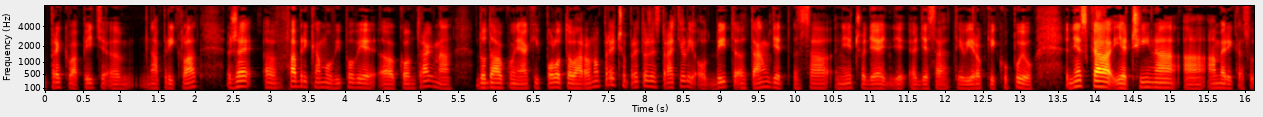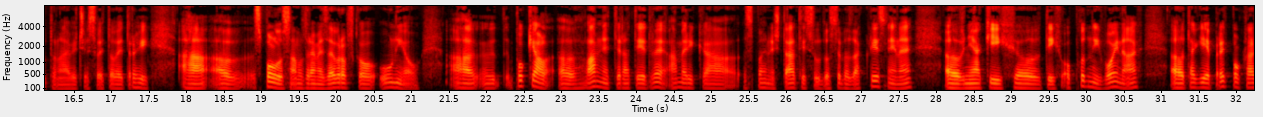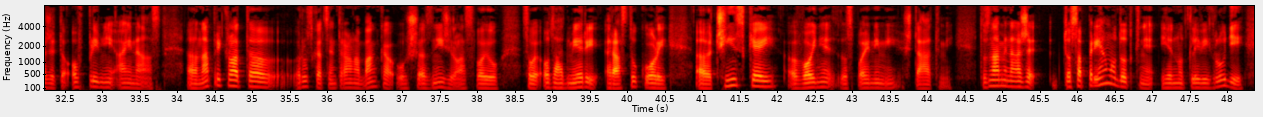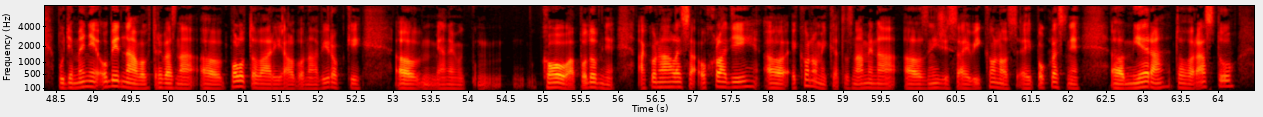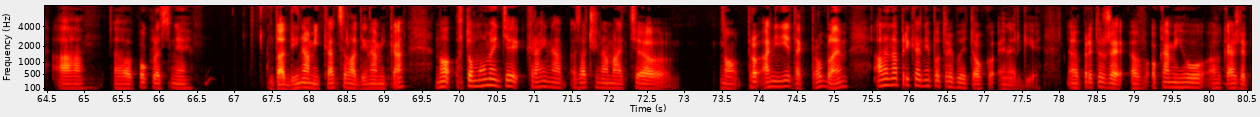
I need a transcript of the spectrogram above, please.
prekvapiť napríklad, že fabrika mu vypovie kontrakt na dodávku nejakých polotovarov. No prečo? Pretože stratili odbyt tam, kde sa niečo deje, kde sa tie výrobky kupujú. Dneska je Čína a Amerika sú to najväčšie svetové trhy a spolu samozrejme s Európskou úniou. A pokiaľ hlavne teda tie dve, Amerika Spojené štáty sú do seba zakliesnené e, v nejakých e, tých obchodných vojnách, e, tak je predpoklad, že to ovplyvní aj nás. Napríklad Ruská centrálna banka už znížila svoju, svoj odhad miery rastu kvôli čínskej vojne so Spojenými štátmi. To znamená, že to sa priamo dotkne jednotlivých ľudí. Bude menej objednávok, treba na polotovary alebo na výrobky ja neviem, kov a podobne. Ako náhle sa ochladí ehm, ekonomika, to znamená, ehm, zniží sa aj výkonnosť, aj poklesne miera toho rastu a poklesne tá dynamika, celá dynamika. No v tom momente krajina začína mať No, pro, ani nie tak problém, ale napríklad nepotrebuje toľko energie. E, pretože v okamihu e, každé,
